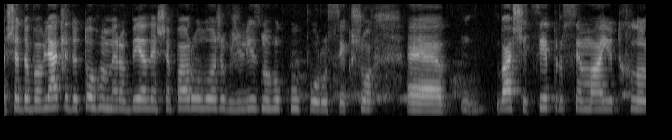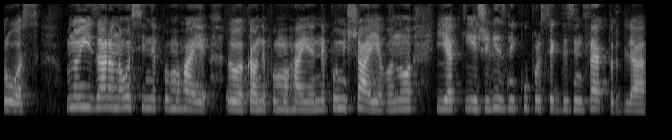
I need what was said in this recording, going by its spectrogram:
ще додати до того, ми робили ще пару ложок желізного купорусу, якщо е, ваші цитруси мають хлороз. Воно їй зараз на осінь не помагає, е, яка не помагає, не помішає. Воно як і желізний купорус, як дезінфектор для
